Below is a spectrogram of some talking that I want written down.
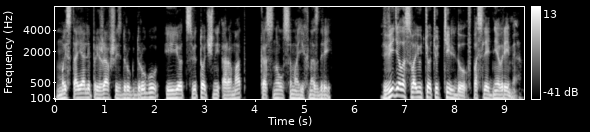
Мы стояли, прижавшись друг к другу, и ее цветочный аромат коснулся моих ноздрей. Видела свою тетю Тильду в последнее время.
